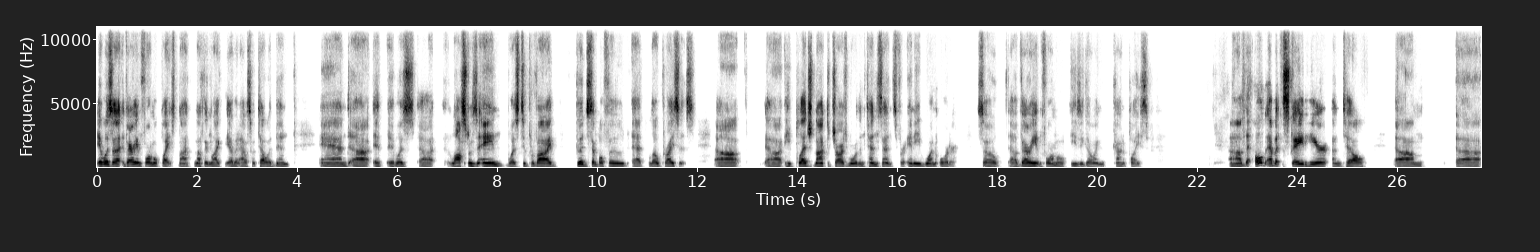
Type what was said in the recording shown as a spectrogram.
it was a very informal place, not nothing like the Ebbitt House Hotel had been. And uh, it, it was, Lofstrand's aim was to provide good, simple food at low prices. Uh, uh, he pledged not to charge more than 10 cents for any one order. So a very informal, easygoing kind of place. Uh, the old Ebbitt stayed here until um, uh,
